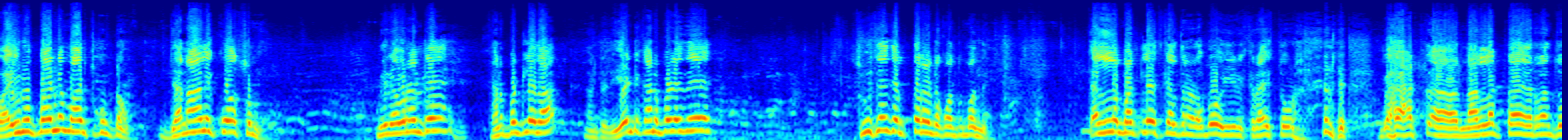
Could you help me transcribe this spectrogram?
పై రూపాన్ని మార్చుకుంటాం. జనాల కోసం మీరు ఎవరంటే కనపడలేదా? అంటాడు ఏంటి కనపడేది? చూసే చెప్తారంట కొంతమంది. తెల్ల బట్టలు వేసుకెళ్తున్నాడు. అబ్బో ఈ క్రైస్తవుడు. అట్ట నల్లట్ట ఎర్రంచు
